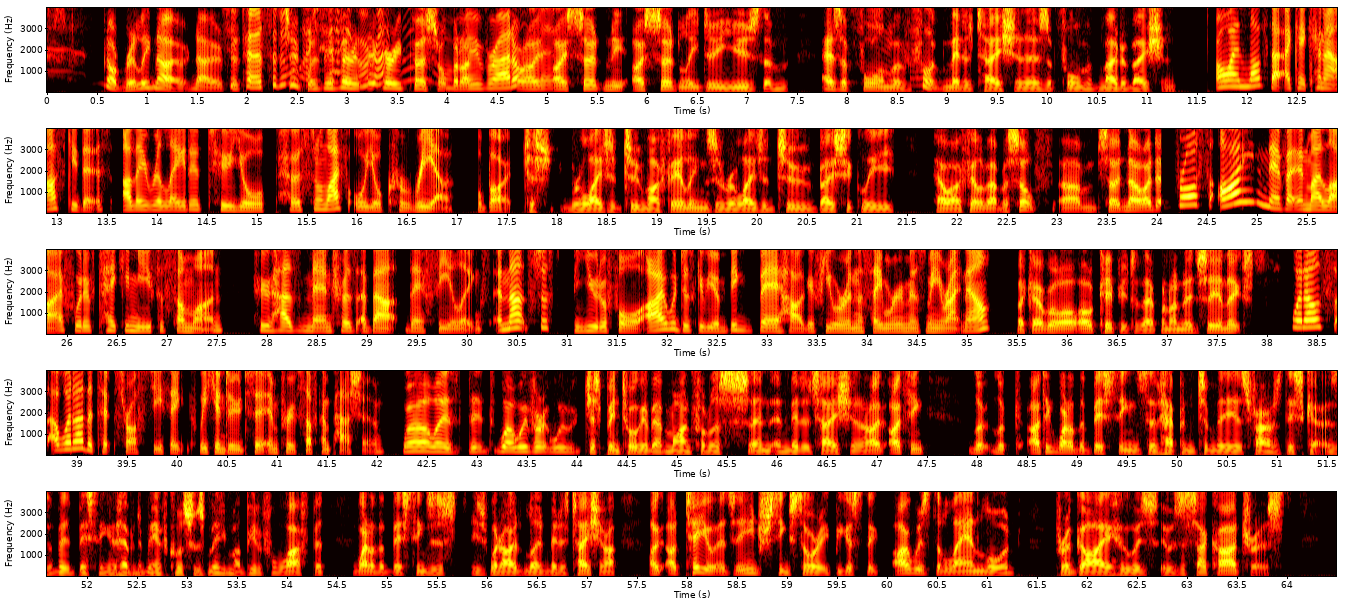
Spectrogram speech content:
not really. No, no. Too personal. Too, they're very, they're right. very personal. But I, right I, I, certainly, I certainly do use them as a form of, cool. of meditation, as a form of motivation. Oh, I love that. Okay, can I ask you this? Are they related to your personal life or your career or both? Just related to my feelings and related to basically how I feel about myself. Um, so, no, I don't. Ross, I never in my life would have taken you for someone who has mantras about their feelings. And that's just beautiful. I would just give you a big bear hug if you were in the same room as me right now. Okay, well, I'll, I'll keep you to that when I need to see you next. What else? Uh, what other tips, Ross? Do you think we can do to improve self compassion? Well, well, we've we've just been talking about mindfulness and, and meditation. and I, I think look, look, I think one of the best things that happened to me as far as this goes, the best thing that happened to me, of course, was meeting my beautiful wife. But one of the best things is is when I learned meditation. I, I will tell you, it's an interesting story because the, I was the landlord for a guy who was who was a psychiatrist,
